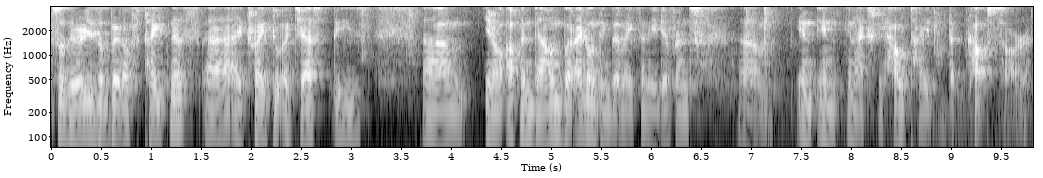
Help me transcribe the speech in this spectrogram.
So there is a bit of tightness. Uh, I tried to adjust these, um, you know, up and down, but I don't think that makes any difference um, in, in, in actually how tight the cups are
